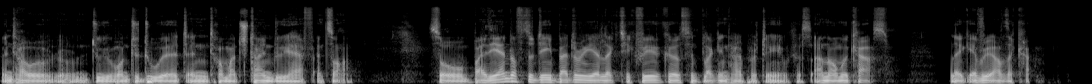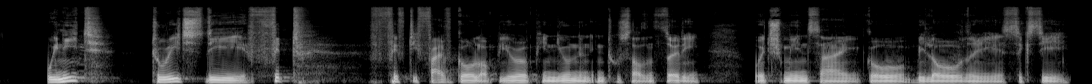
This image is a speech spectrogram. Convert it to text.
and how uh, do you want to do it and how much time do you have and so on. So by the end of the day, battery electric vehicles and plug-in hybrid vehicles are normal cars, like every other car. We need to reach the Fit 55 goal of European Union in 2030, which means I go below the 60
